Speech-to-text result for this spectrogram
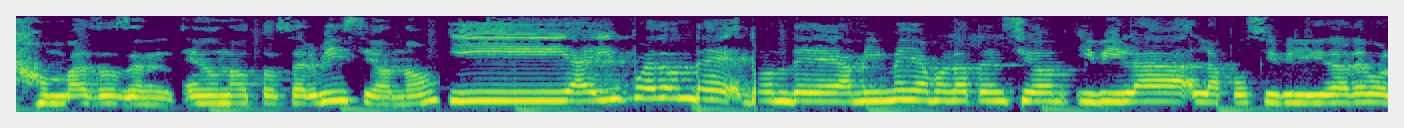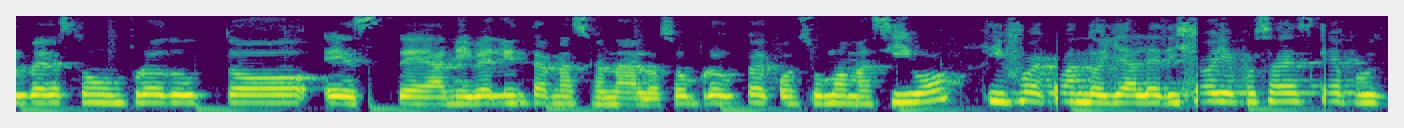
con vasos en, en un autoservicio, ¿no? Y ahí fue donde, donde a mí me llamó la atención y vi la, la posibilidad de volver esto un producto, este, a nivel internacional, o sea, un producto de consumo masivo. Y fue cuando ya le dije, oye, pues sabes qué, pues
